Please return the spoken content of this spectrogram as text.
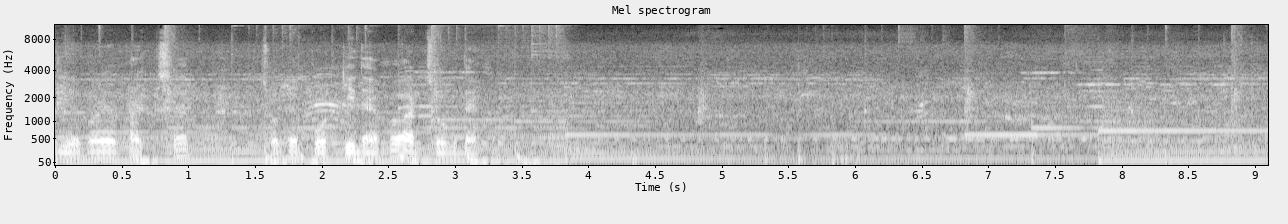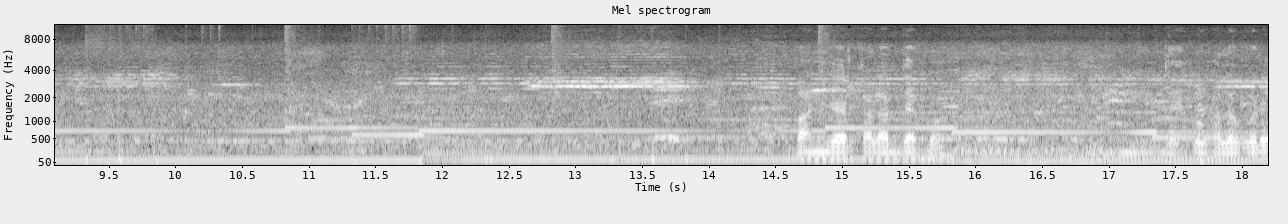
চিরপরের বাচ্চা। চোখে পট্টি দেখো আর চোখ দেখো। পাঞ্জার কালার দেখো। দেখো ভালো করে।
